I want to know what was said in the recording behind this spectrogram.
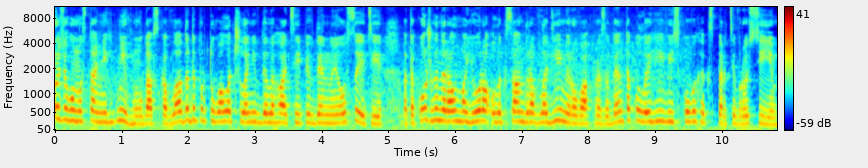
Протягом останніх днів молдавська влада депортувала членів делегації Південної Осетії, а також генерал-майора Олександра Владімірова, президента колегії військових експертів Росії.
